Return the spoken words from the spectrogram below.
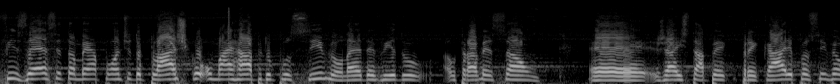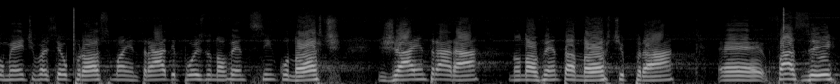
fizesse também a ponte do plástico o mais rápido possível, né, devido ao travessão é, já está precário possivelmente vai ser o próximo a entrar, depois do 95 Norte, já entrará no 90 Norte para é, fazer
